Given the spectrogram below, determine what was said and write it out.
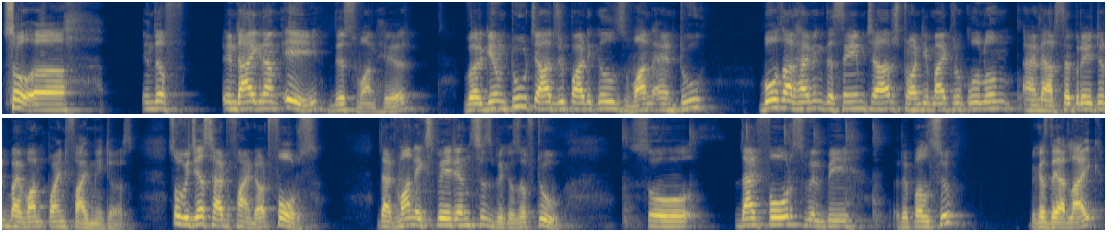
So, uh, in the in diagram A, this one here, we're given two charged particles, 1 and 2. Both are having the same charge, 20 microcoulomb, and are separated by 1.5 meters. So, we just have to find out force that one experiences because of 2. So, that force will be repulsive because they are like.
